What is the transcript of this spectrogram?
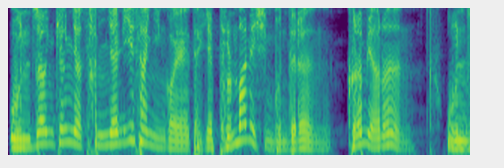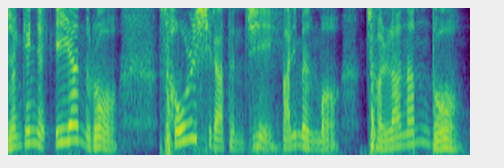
운전 경력 3년 이상인 거에 되게 불만이신 분들은 그러면은 운전 경력 1년으로 서울시라든지 아니면 뭐 전라남도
